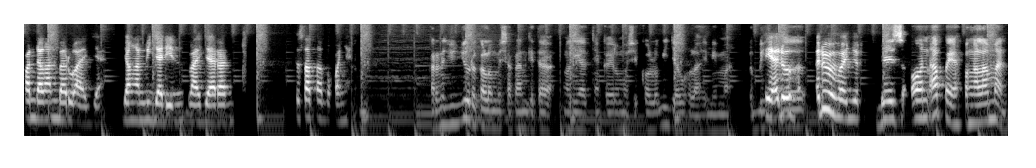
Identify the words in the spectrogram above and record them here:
pandangan baru aja. Jangan dijadiin pelajaran. Sesat lah pokoknya. Karena jujur kalau misalkan kita ngelihatnya ke ilmu psikologi jauh lah ini mah lebih Iya, aduh. ke Aduh anjir. based on apa ya pengalaman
